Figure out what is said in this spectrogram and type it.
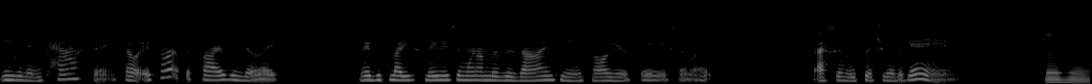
even in passing. So it's not surprising that like maybe somebody, maybe someone on the design team saw your face and like accidentally put you in the game. Mm-hmm.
